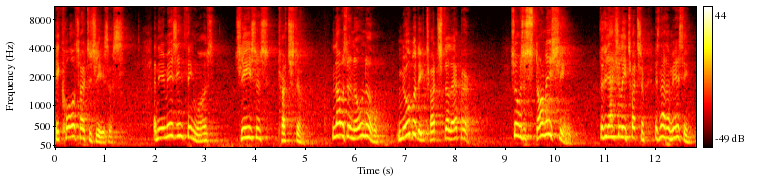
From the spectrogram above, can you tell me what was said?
he calls out to Jesus. And the amazing thing was, Jesus touched him. And that was a no no. Nobody touched the leper. So it was astonishing that he actually touched him. Isn't that amazing?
